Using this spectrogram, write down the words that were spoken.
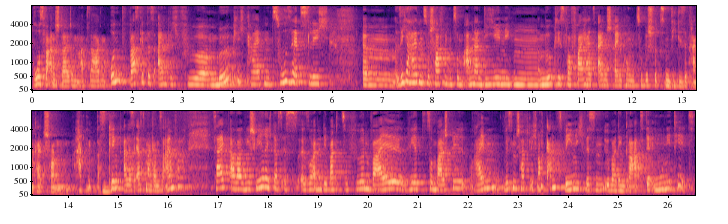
Großveranstaltungen absagen und was gibt es eigentlich für Möglichkeiten zusätzlich ähm, Sicherheiten zu schaffen und zum anderen diejenigen möglichst vor Freiheitseinschränkungen zu beschützen, die diese Krankheit schon hatten. Das mhm. klingt alles erstmal ganz einfach zeigt aber, wie schwierig das ist, äh, so eine Debatte zu führen, weil wir zum Beispiel rein wissenschaftlich noch ganz wenig wissen über den Grad der Immunität.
